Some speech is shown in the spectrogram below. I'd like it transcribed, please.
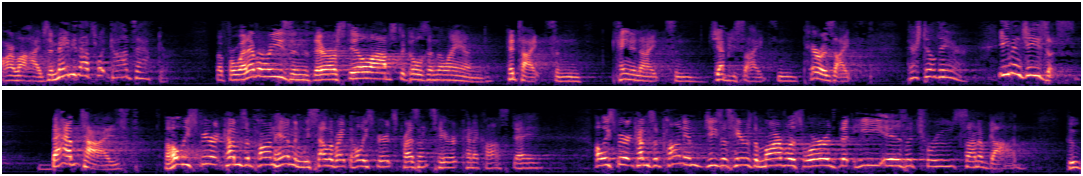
our lives. And maybe that's what God's after. But for whatever reasons, there are still obstacles in the land. Hittites and Canaanites and Jebusites and Perizzites. They're still there. Even Jesus, baptized, the Holy Spirit comes upon him and we celebrate the Holy Spirit's presence here at Pentecost Day. Holy Spirit comes upon him. Jesus hears the marvelous words that he is a true son of God who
